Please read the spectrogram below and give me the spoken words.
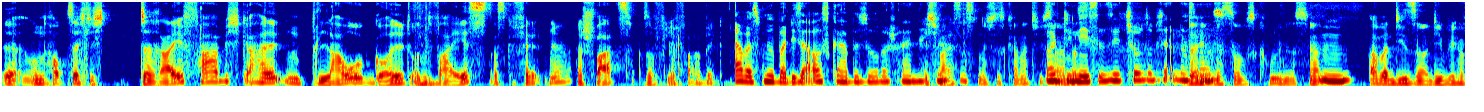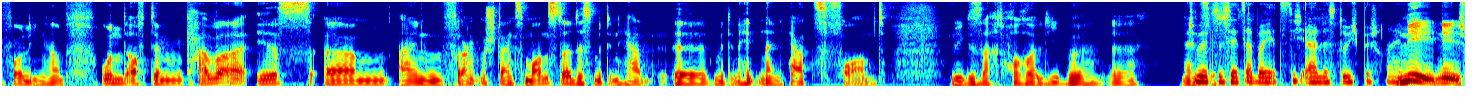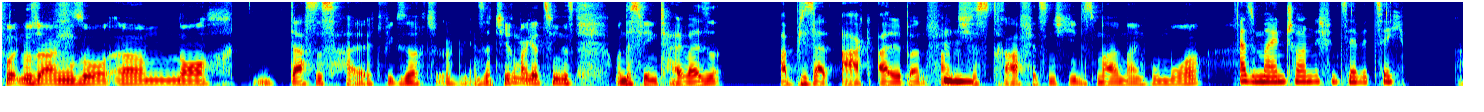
äh, und hauptsächlich dreifarbig gehalten, blau, gold und weiß. Das gefällt mir. Äh, schwarz, also vierfarbig. aber ist nur bei dieser Ausgabe so wahrscheinlich. Ich ne? weiß es nicht, das kann natürlich sein. Und die nächste sieht schon so ein bisschen anders da hinten aus. ist so was Grünes, ja. Mhm. aber dieser, die wir hier vorliegen haben. Und auf dem Cover ist ähm, ein Frankensteins Monster, das mit den, Her äh, mit den Händen ein Herz formt. Wie gesagt, Horrorliebe äh, Du willst es jetzt aber jetzt nicht alles durchbeschreiben. Nee, nee, ich wollte nur sagen, so ähm, noch, dass es halt, wie gesagt, irgendwie ein Satiremagazin ist und deswegen teilweise ein bisschen arg albern fand Mhm. ich. Es traf jetzt nicht jedes Mal meinen Humor. Also meinen schon, ich finde es sehr witzig.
